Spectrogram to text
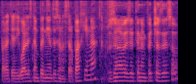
para que igual estén pendientes en nuestra página. Pues una vez ya tienen fechas de eso.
